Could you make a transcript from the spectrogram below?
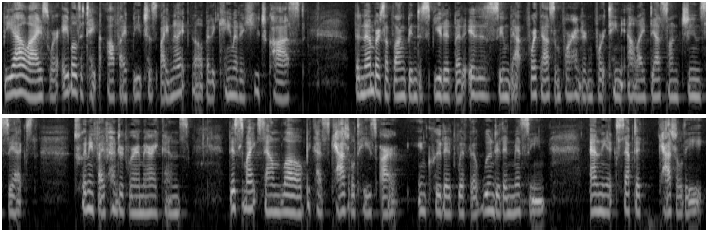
The Allies were able to take all five beaches by nightfall, but it came at a huge cost. The numbers have long been disputed, but it is assumed that 4,414 Allied deaths on June 6th, 2,500 were Americans. This might sound low because casualties are included with the wounded and missing, and the accepted casualty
